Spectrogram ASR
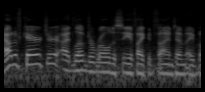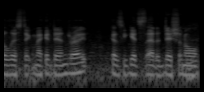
out of character, I'd love to roll to see if I could find him a ballistic mechadendrite because he gets that additional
